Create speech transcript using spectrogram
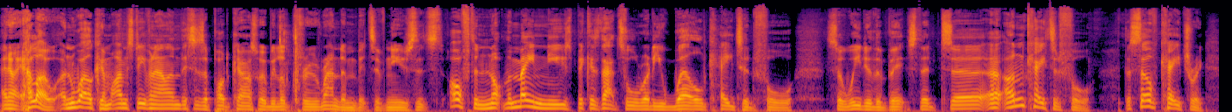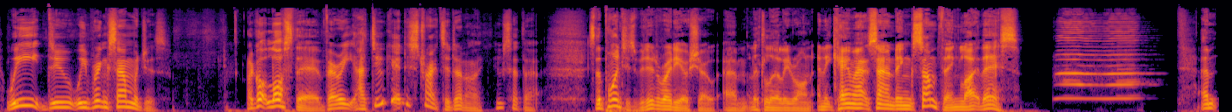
Anyway, hello and welcome. I'm Stephen Allen. This is a podcast where we look through random bits of news that's often not the main news because that's already well catered for. So we do the bits that uh, are uncatered for. The self catering. We do. We bring sandwiches. I got lost there. Very, I do get distracted, don't I? Who said that? So the point is, we did a radio show um, a little earlier on, and it came out sounding something like this. Um,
